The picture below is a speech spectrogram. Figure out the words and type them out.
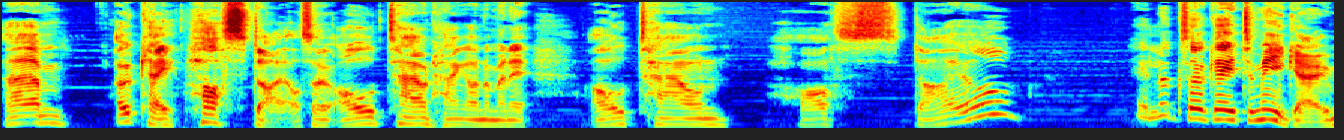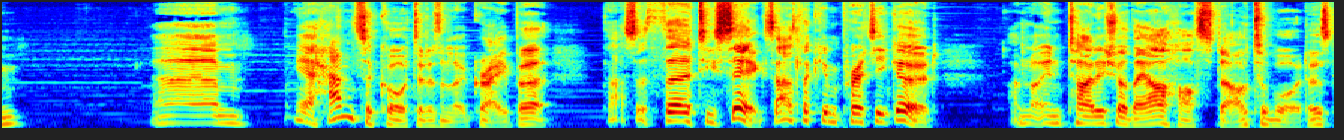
Um, okay, hostile. So Old Town, hang on a minute. Old Town hostile? It looks okay to me, game. Um, yeah, Hansa Quarter doesn't look great, but that's a 36. That's looking pretty good. I'm not entirely sure they are hostile toward us.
